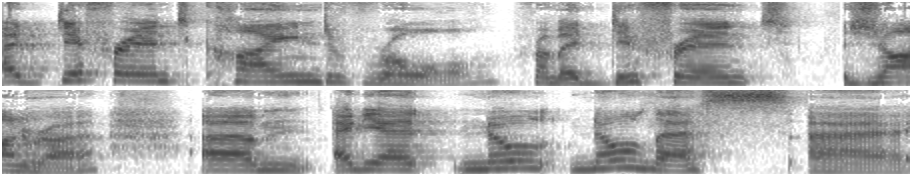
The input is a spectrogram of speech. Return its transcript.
a different kind of role from a different genre, um, and yet no no less uh,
